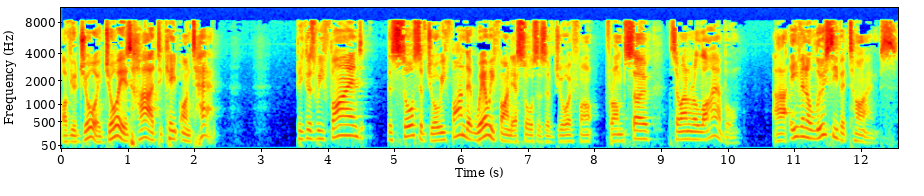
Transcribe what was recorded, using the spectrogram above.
of your joy. Joy is hard to keep on tap because we find the source of joy, we find that where we find our sources of joy from, from so, so unreliable, uh, even elusive at times.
